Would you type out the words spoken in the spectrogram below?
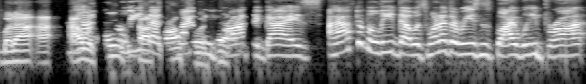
But I I, I, I, would have to think believe that's why we brought the guys. I have to believe that was one of the reasons why we brought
